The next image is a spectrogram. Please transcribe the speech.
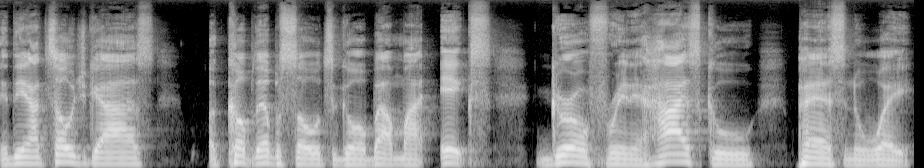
and then I told you guys a couple episodes ago about my ex girlfriend in high school passing away.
